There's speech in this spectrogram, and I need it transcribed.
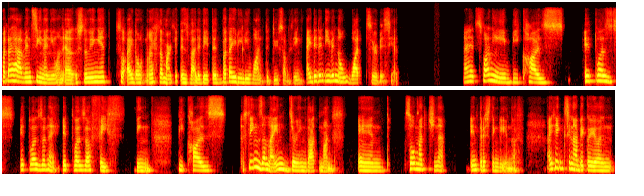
but I haven't seen anyone else doing it. So I don't know if the market is validated, but I really want to do something. I didn't even know what service yet. And it's funny because it was it was an it was a faith thing because things aligned during that month and so much na interestingly enough. I think sinabi ko yon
